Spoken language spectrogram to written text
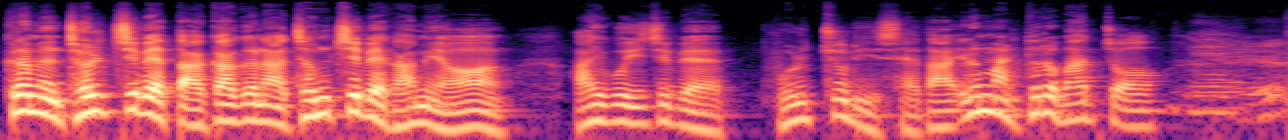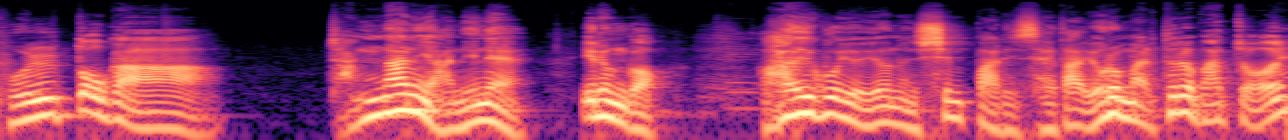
그러면 절집에 딱 가거나 점집에 가면 아이고 이 집에 불줄이 세다 이런 말 들어봤죠? 불도가 장난이 아니네 이런 거. 아이고요 여는 신발이 세다 이런 말 들어봤죠?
